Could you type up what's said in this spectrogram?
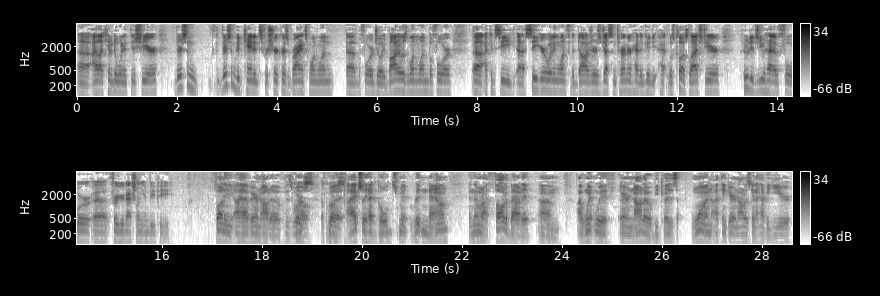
Uh, I like him to win it this year. There's some there's some good candidates for sure. Kris Bryant's won one uh, before. Joey Votto has won one before. Uh, I could see uh, Seager winning one for the Dodgers. Justin Turner had a good was close last year. Who did you have for uh, for your National League MVP? Funny, I have Arenado as of well. Of course, but I actually had Goldschmidt written down and then when I thought about it, um, I went with Arenado because one, I think Arenado is going to have a year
